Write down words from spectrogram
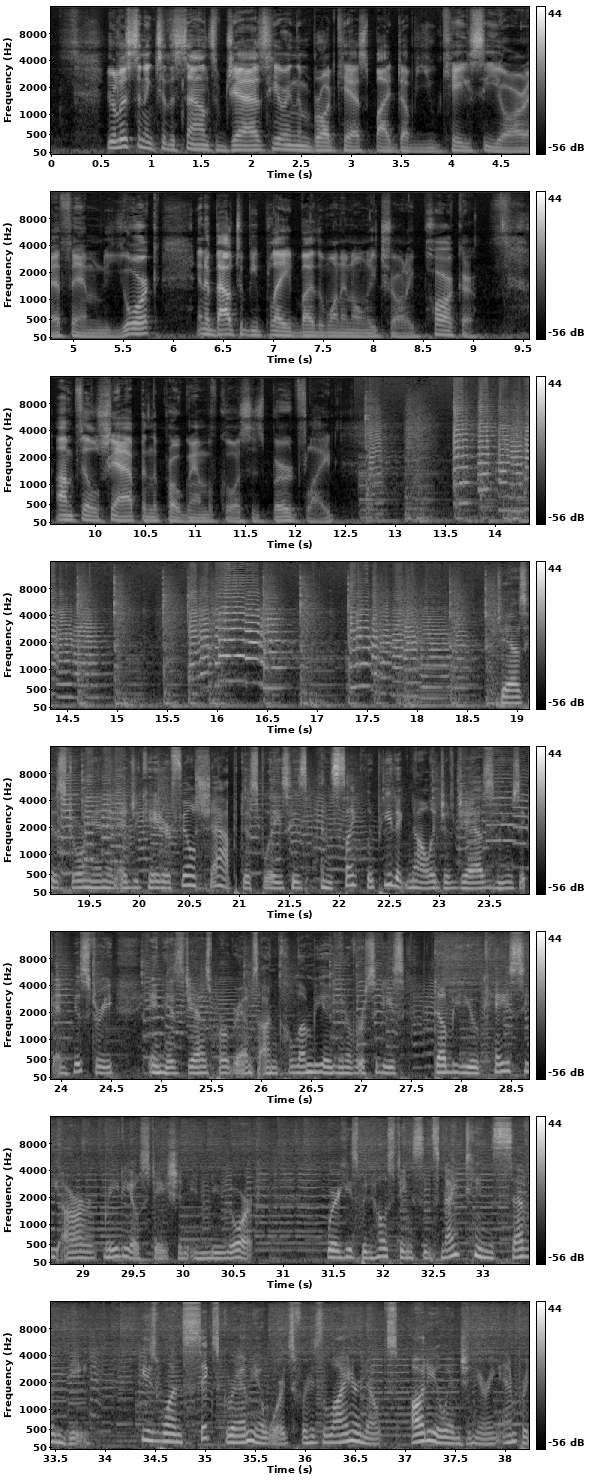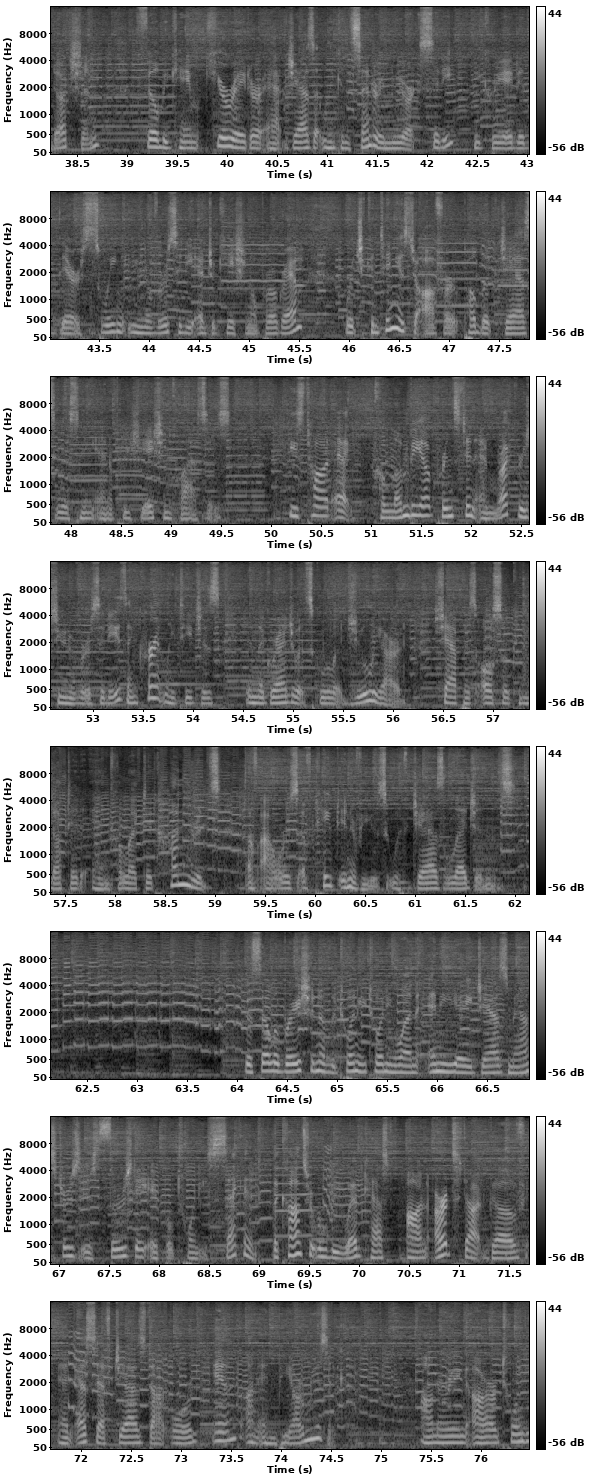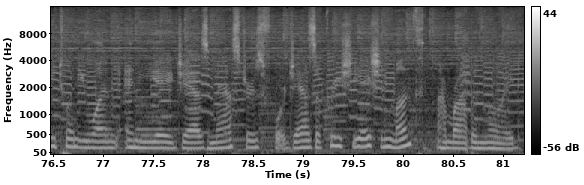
You're listening to the sounds of jazz, hearing them broadcast by WKCR FM New York and about to be played by the one and only Charlie Parker. I'm Phil Schaap, and the program, of course, is Bird Flight. Jazz historian and educator Phil Schaap displays his encyclopedic knowledge of jazz music and history in his jazz programs on Columbia University's WKCR radio station in New York, where he's been hosting since 1970. He's won six Grammy Awards for his liner notes, audio engineering, and production. Phil became curator at Jazz at Lincoln Center in New York City. He created their Swing University educational program, which continues to offer public jazz listening and appreciation classes. He's taught at Columbia, Princeton, and Rutgers universities and currently teaches in the graduate school at Juilliard. Schaap has also conducted and collected hundreds of hours of taped interviews with jazz legends. The celebration of the 2021 NEA Jazz Masters is Thursday, April 22nd. The concert will be webcast on arts.gov and sfjazz.org and on NPR Music. Honoring our 2021 NEA Jazz Masters for Jazz Appreciation Month, I'm Robin Lloyd.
